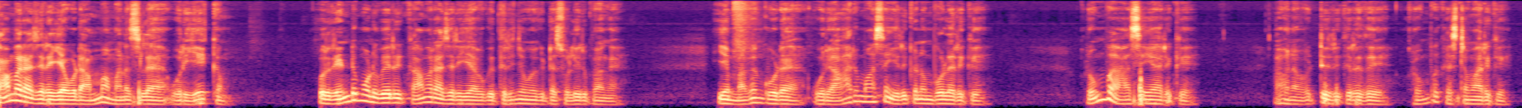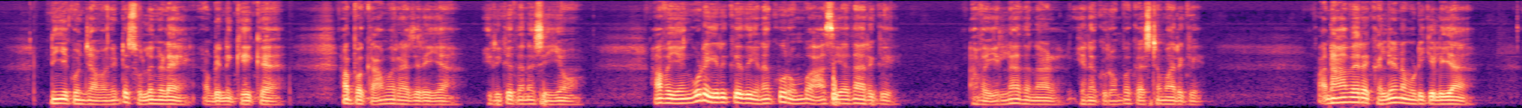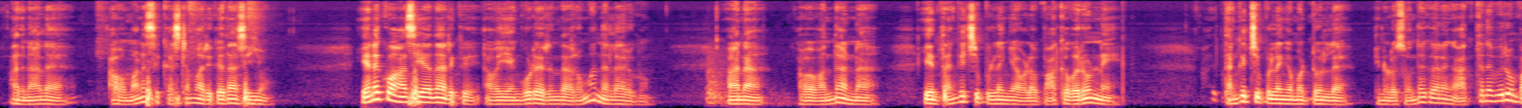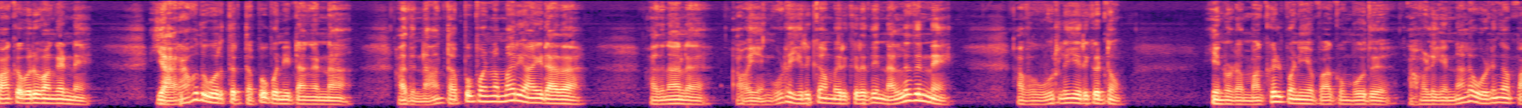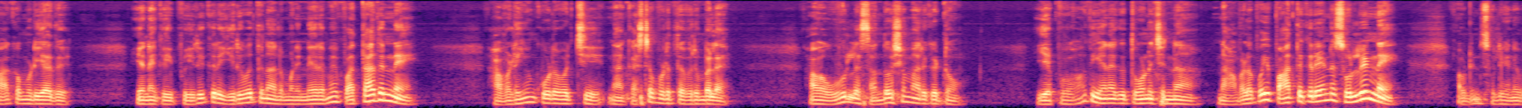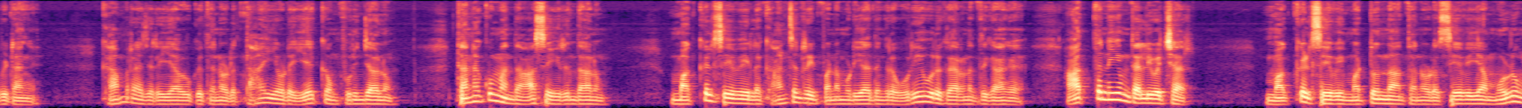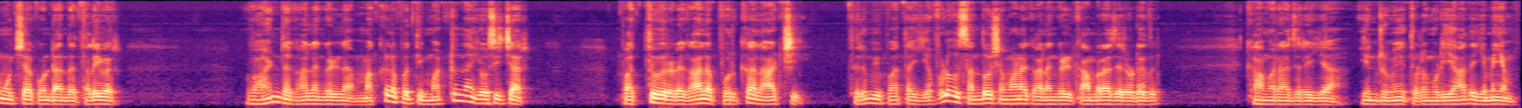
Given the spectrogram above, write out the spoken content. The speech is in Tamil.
காமராஜர் ஐயாவோட அம்மா மனசில் ஒரு ஏக்கம். ஒரு ரெண்டு மூணு பேர் காமராஜர் ஐயாவுக்கு தெரிஞ்சவங்க கிட்ட சொல்லியிருப்பாங்க. என் மகன் கூட ஒரு ஆறு மாதம் இருக்கணும் போல் இருக்குது ரொம்ப ஆசையாக இருக்குது அவனை விட்டு இருக்கிறது ரொம்ப கஷ்டமாக இருக்குது நீங்கள் கொஞ்சம் அவன்கிட்ட சொல்லுங்களேன் அப்படின்னு கேட்க அப்போ காமராஜர் ஐயா இருக்க தானே செய்யும். அவள் என் கூட இருக்கிறது எனக்கும் ரொம்ப ஆசையாக தான் இருக்குது அவள் இல்லாத நாள் எனக்கு ரொம்ப கஷ்டமாக இருக்குது நான் வேறு கல்யாணம் முடிக்கலையா? அதனால் அவள் மனசு கஷ்டமாக இருக்க தான் செய்யும். எனக்கும் ஆசையாக தான் இருக்குது அவள் என் கூட இருந்தால் ரொம்ப நல்லா இருக்கும். ஆனால் அவள் வந்தான்னா என் தங்கச்சி பிள்ளைங்க அவளை பார்க்க வரும்னே. தங்கச்சி பிள்ளைங்க மட்டும் இல்லை என்னோட சொந்தக்காரங்க அத்தனை பேரும் பார்க்க வருவாங்கன்னே. யாராவது ஒருத்தர் தப்பு பண்ணிட்டாங்கன்னா அது நான் தப்பு பண்ண மாதிரி ஆயிடாதா? அதனால் அவள் என் கூட இருக்காமல் இருக்கிறதே நல்லதுன்னே. அவள் ஊர்லேயே இருக்கட்டும் என்னோட மக்கள் பணியை பார்க்கும்போது அவளை என்னால் ஒழுங்காக பார்க்க முடியாது. எனக்கு இப்போ இருக்கிற இருபத்தி நாலு மணி நேரமே பத்தாதுன்னே. அவளையும் கூட வச்சு நான் கஷ்டப்படுத்த விரும்பலை. அவள் ஊரில் சந்தோஷமாக இருக்கட்டும். எப்போவாவது எனக்கு தோணுச்சுன்னா நான் அவளை போய் பார்த்துக்கிறேன்னு சொல்லுன்னே அப்படின்னு சொல்லி அனுப்பிட்டாங்க. காமராஜர் ஐயாவுக்கு தன்னோட தாயோட ஏக்கம் புரிஞ்சாலும் தனக்கும் அந்த ஆசை இருந்தாலும் மக்கள் சேவையில் கான்சென்ட்ரேட் பண்ண முடியாதுங்கிற ஒரே ஒரு காரணத்துக்காக அத்தனையும் தள்ளி வச்சார். மக்கள் சேவை மட்டும்தான் தன்னோட சேவையாக முழு மூச்சாக கொண்ட அந்த தலைவர். வாழ்ந்த காலங்களில் மக்களை பற்றி மட்டும்தான் யோசித்தார் பத்து வருட கால பொற்கால ஆட்சி திரும்பி பார்த்தா எவ்வளவு சந்தோஷமான காலங்கள் காமராஜரோடது. காமராஜர் ஐயா என்றுமே தொட முடியாத இமயம்.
